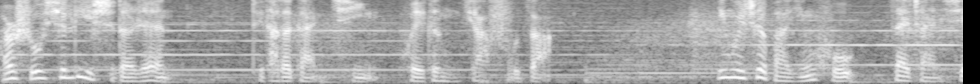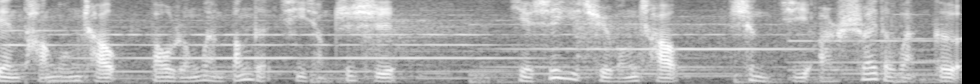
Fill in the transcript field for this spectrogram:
而熟悉历史的人，对它的感情会更加复杂，因为这把银壶在展现唐王朝。包容万邦的气象之时，也是一曲王朝盛极而衰的挽歌。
